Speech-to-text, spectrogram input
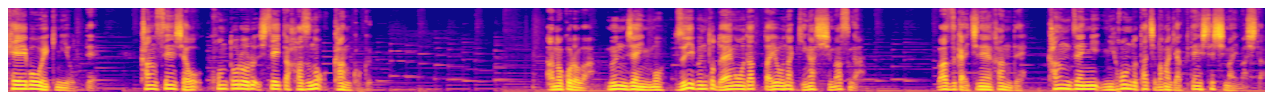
軽貿易によって感染者をコントロールしていたはずの韓国。あの頃はムンジェインも随分とドヤ顔だったような気がしますが、わずか1年半で完全に日本の立場が逆転してしまいました。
